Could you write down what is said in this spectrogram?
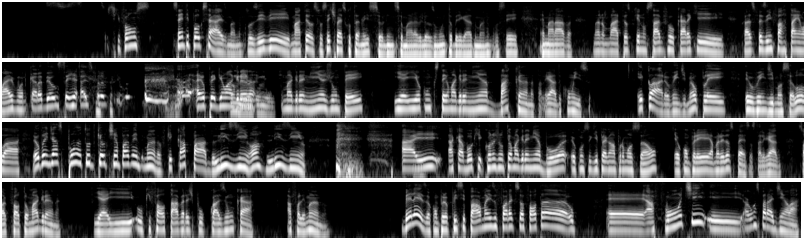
Acho que foi uns cento e poucos reais, mano. Inclusive, Matheus, se você estiver escutando isso, seu lindo, seu maravilhoso, muito obrigado, mano. Você é marava. Mano, o Matheus, porque não sabe, foi o cara que quase fez eu infartar em live, mano. O cara deu 100 reais pra mim, mano. Aí- Aí eu peguei uma humilde, grana, humilde. uma graninha, juntei. E aí eu conquistei uma graninha bacana, tá ligado? Com isso. E claro, eu vendi meu play, eu vendi meu celular, eu vendi as porra tudo que eu tinha pra vender. Mano, eu fiquei capado, lisinho, ó, lisinho. aí acabou que quando eu juntei uma graninha boa, eu consegui pegar uma promoção, eu comprei a maioria das peças, tá ligado? Só que faltou uma grana. E aí o que faltava era tipo quase um K. Aí eu falei, mano, beleza, eu comprei o principal, mas o fora que só falta o- é, a fonte e algumas paradinhas lá.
